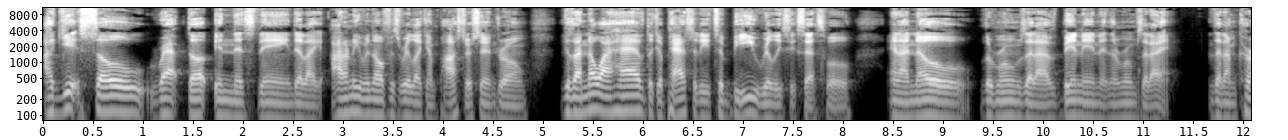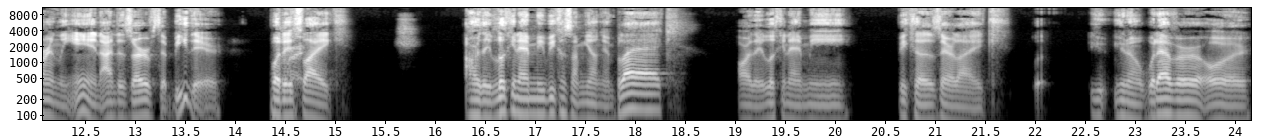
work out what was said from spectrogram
I get so wrapped up in this thing that like, I don't even know if it's really like imposter syndrome because I know I have the capacity to be really successful. And I know the rooms that I've been in and the rooms that I, that I'm currently in, I deserve to be there. But it's like, are they looking at me because I'm young and black? Are they looking at me because they're like, you, you know, whatever? Or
